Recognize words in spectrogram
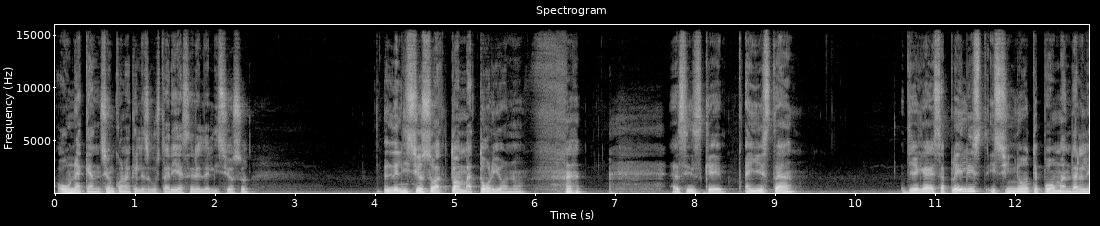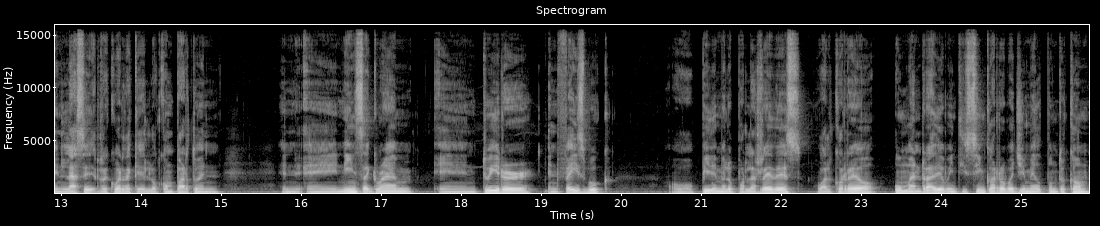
O una canción con la que les gustaría hacer el delicioso. El delicioso acto amatorio, ¿no? Así es que ahí está. Llega esa playlist y si no te puedo mandar el enlace, recuerda que lo comparto en, en, Instagram, en Twitter, en Facebook o pídemelo por las redes o al correo humanradio25.gmail.com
